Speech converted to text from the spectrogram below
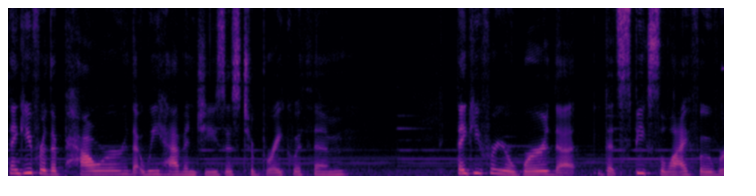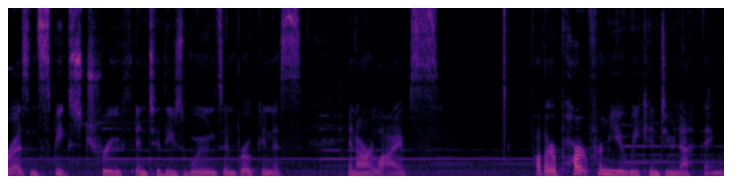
Thank you for the power that we have in Jesus to break with them. Thank you for your word that, that speaks life over us and speaks truth into these wounds and brokenness in our lives. Father, apart from you, we can do nothing.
